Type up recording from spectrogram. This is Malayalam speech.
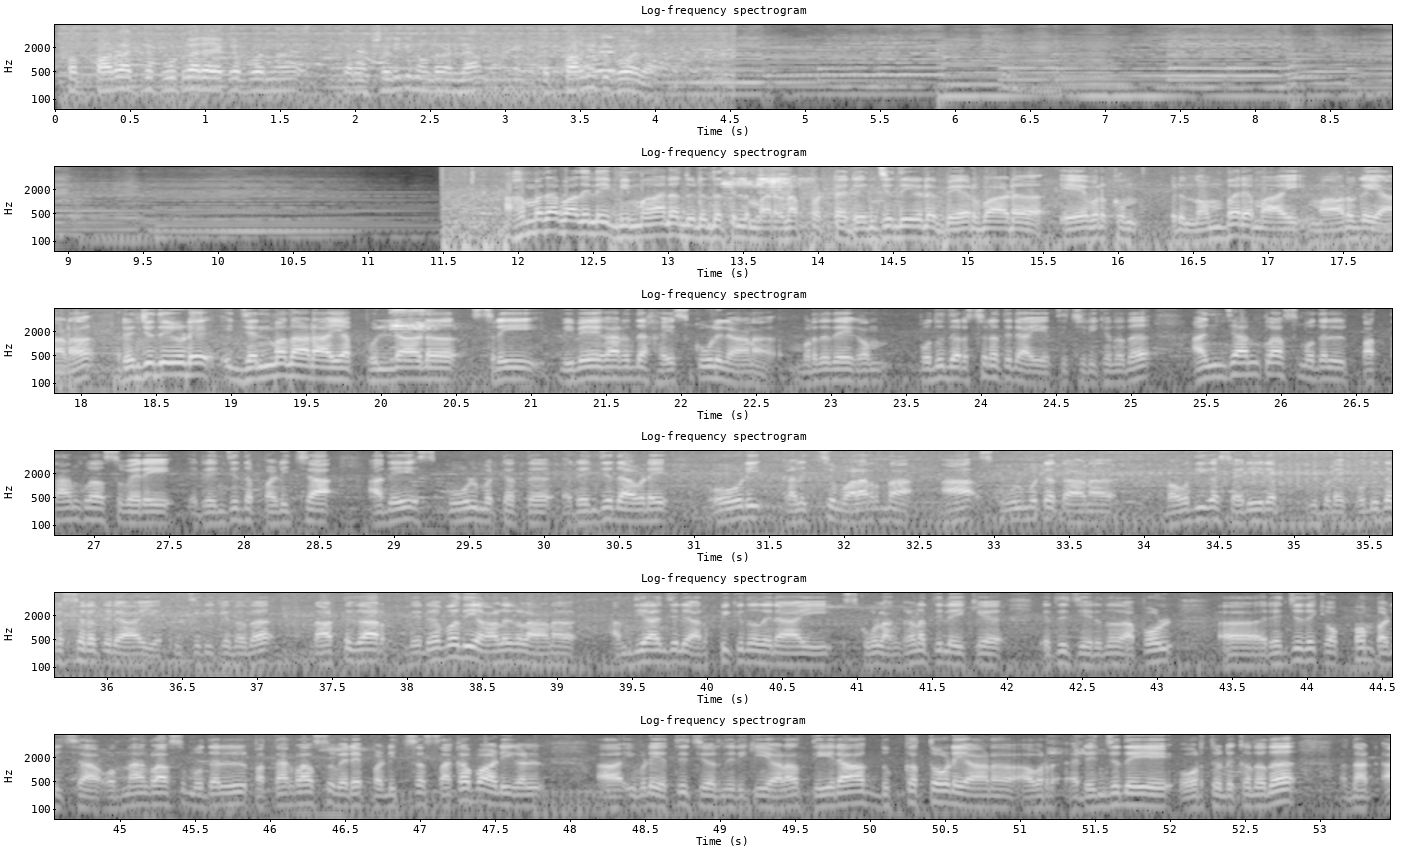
അപ്പം അച്ഛന്റെ കൂട്ടുകാരെയൊക്കെ കാരണം ക്ഷണിക്കുന്നുണ്ടെന്നെല്ലാം പറഞ്ഞിട്ട് പോയതാണ് അഹമ്മദാബാദിലെ വിമാന ദുരന്തത്തിൽ മരണപ്പെട്ട രഞ്ജിതയുടെ വേർപാട് ഏവർക്കും ഒരു നൊമ്പരമായി മാറുകയാണ്. രഞ്ജിതയുടെ ജന്മനാടായ പുല്ലാട് ശ്രീ വിവേകാനന്ദ ഹൈസ്കൂളിലാണ് മൃതദേഹം പൊതുദർശനത്തിനായി എത്തിച്ചിരിക്കുന്നത്. അഞ്ചാം ക്ലാസ് മുതൽ പത്താം ക്ലാസ് വരെ രഞ്ജിത പഠിച്ച അതേ സ്കൂൾ മുറ്റത്ത് രഞ്ജിത അവിടെ ഓടി കളിച്ച് വളർന്ന ആ സ്കൂൾ മുറ്റത്താണ് ഭൗതിക ശരീരം ഇവിടെ പൊതുദർശനത്തിനായി എത്തിച്ചിരിക്കുന്നത്. നാട്ടുകാർ നിരവധി ആളുകളാണ് അന്ത്യാഞ്ജലി അർപ്പിക്കുന്നതിനായി സ്കൂൾ അങ്കണത്തിലേക്ക് എത്തിച്ചേരുന്നത്. അപ്പോൾ രഞ്ജിതയ്ക്കൊപ്പം പഠിച്ച ഒന്നാം ക്ലാസ് മുതൽ പത്താം ക്ലാസ് വരെ പഠിച്ച സഹപാഠികൾ ഇവിടെ എത്തിച്ചേർന്നിരിക്കുകയാണ്. തീരാ ദുഃഖത്തോടെയാണ് അവർ രഞ്ജിതയെ ഓർത്തെടുക്കുന്നത്.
